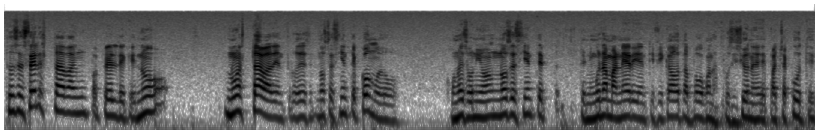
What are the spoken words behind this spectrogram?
Entonces él estaba en un papel de que no, no estaba dentro de ese, no se siente cómodo con esa unión, no se siente de ninguna manera identificado tampoco con las posiciones de Pachacute.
